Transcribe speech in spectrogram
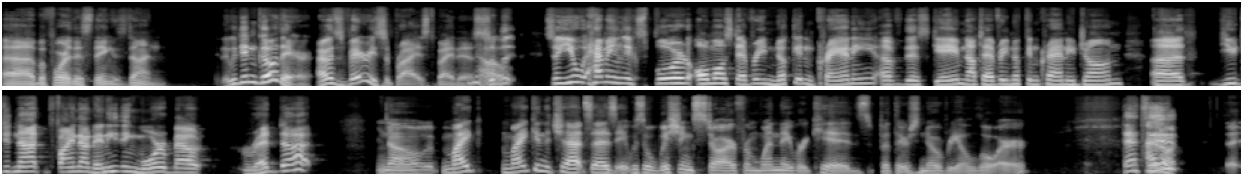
uh, before this thing is done. We didn't go there. I was very surprised by this. So, No. the, so you having explored almost every nook and cranny of this game, not to every nook and cranny, John. Uh, you did not find out anything more about Red Dot. No, Mike. Mike in the chat says it was a wishing star from when they were kids, but there's no real lore. That's I it.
